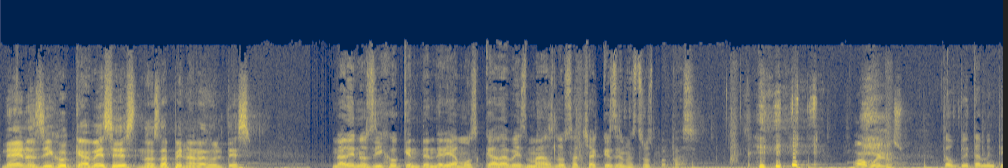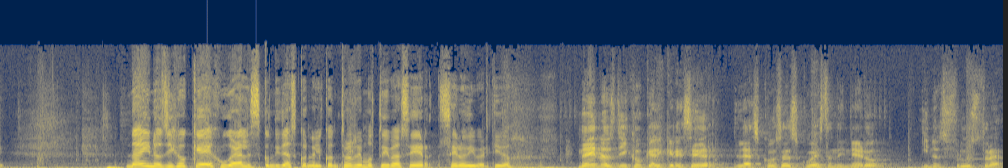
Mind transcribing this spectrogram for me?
Nadie nos dijo que a veces nos da pena la adultez. Nadie nos dijo que entenderíamos cada vez más los achaques de nuestros papás. O abuelos. Completamente. Nadie nos dijo que jugar a las escondidas con el control remoto iba a ser cero divertido. Nadie nos dijo que al crecer las cosas cuestan dinero y nos frustra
